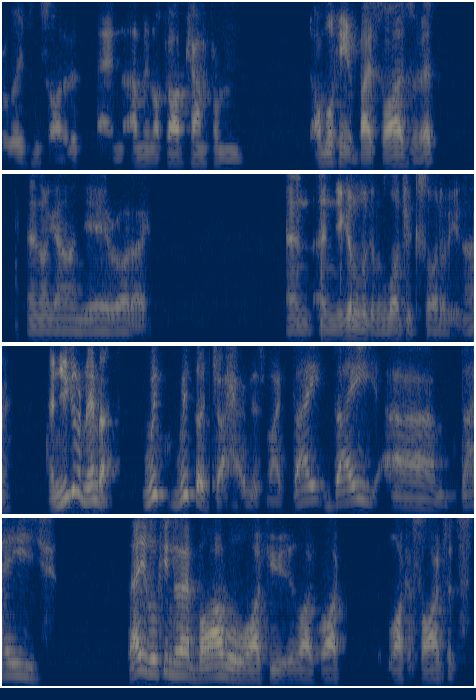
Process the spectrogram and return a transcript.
religion side of it, and I mean, like I've come from. I'm looking at both sides of it, and I'm going, yeah, righto. And and you got to look at the logic side of it, you know. And you got to remember with with the Jehovah's, mate, they they um they they look into that Bible like you like like like a scientist.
